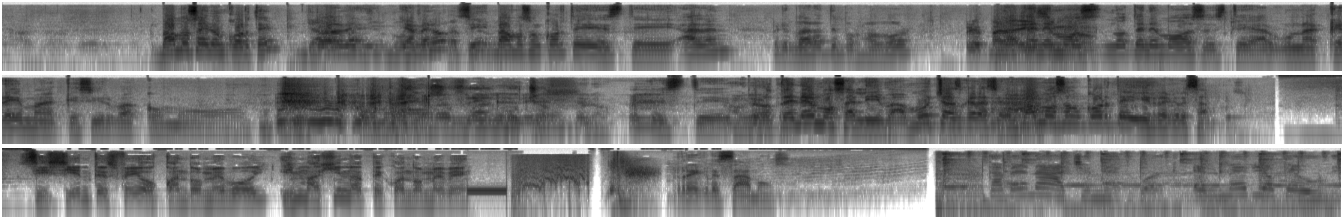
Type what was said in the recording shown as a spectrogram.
Vamos a ir a un corte. Ya, ¿Todavía? ¿Llámelo? Sí, vamos a un corte, este, Alan, prepárate por favor. No tenemos, no tenemos este alguna crema que sirva como, como sufrir mucho. este, Ahorita. pero tenemos saliva. Muchas gracias. Vamos a un corte y regresamos. Si sientes feo cuando me voy, imagínate cuando me ven. Regresamos. Cadena H Network, el medio que une.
